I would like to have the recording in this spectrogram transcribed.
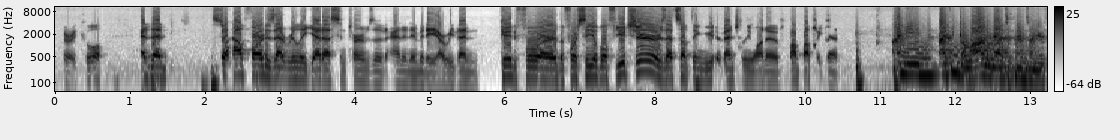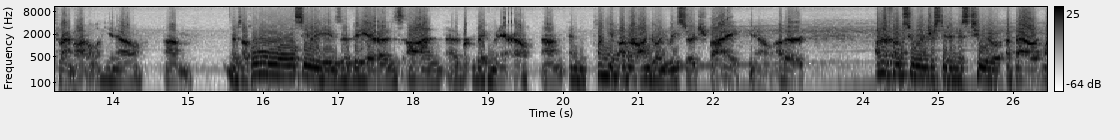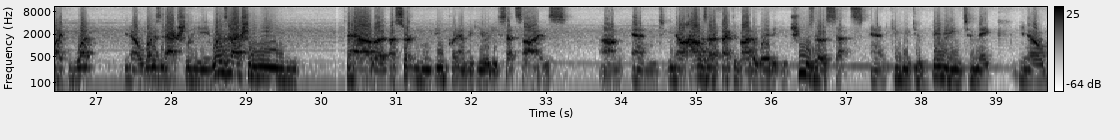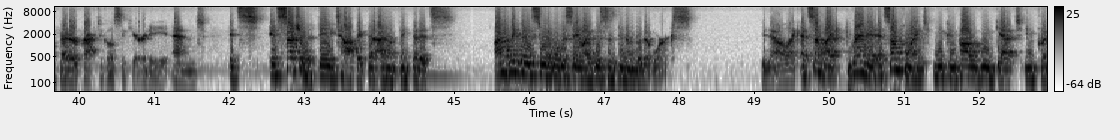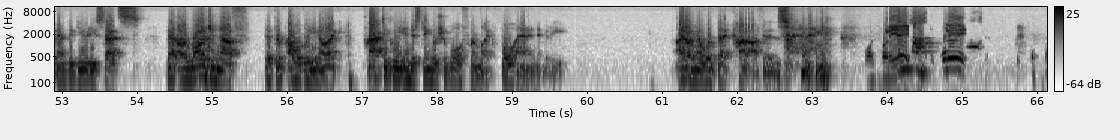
Very cool. And then, so how far does that really get us in terms of anonymity? Are we then good for the foreseeable future, or is that something we'd eventually want to bump up again? I mean, I think a lot of that depends on your threat model. You know, um, there's a whole series of videos on uh, Br- Breaking Monero, um, and plenty of other ongoing research by you know other other folks who are interested in this too about like what you know what does it actually what does it actually mean to have a, a certain input ambiguity set size. Um, and you know how is that affected by the way that you choose those sets and can you do binning to make you know better practical security and it's it's such a big topic that I don't think that it's I don't think that it's suitable to say like this is the number that works. You know, like at some like granted, at some point you can probably get input ambiguity sets that are large enough that they're probably you know like practically indistinguishable from like full anonymity. I don't know what that cutoff is. 128. 128.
